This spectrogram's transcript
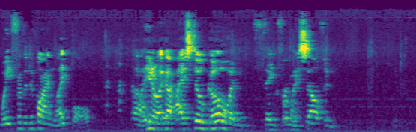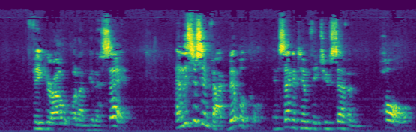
wait for the divine light bulb. Uh, you know, like I, I still go and think for myself and figure out what I'm going to say. And this is in fact biblical. In 2 Timothy 2 7, Paul,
